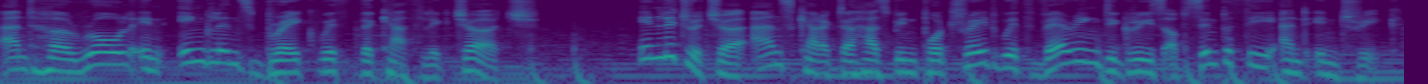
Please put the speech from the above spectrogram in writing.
and her role in England's break with the Catholic Church. In literature, Anne's character has been portrayed with varying degrees of sympathy and intrigue.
